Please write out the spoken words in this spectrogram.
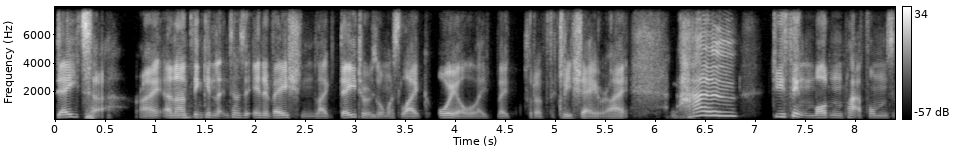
data, right? And I'm mm. thinking in terms of innovation, like data is almost like oil, like, like sort of the cliche, right? How do you think modern platforms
